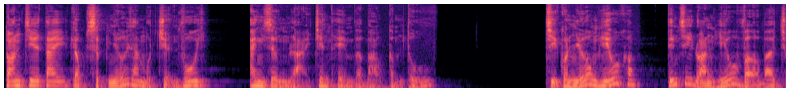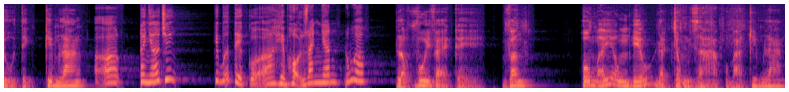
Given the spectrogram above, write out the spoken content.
Toàn chia tay, Lộc sực nhớ ra một chuyện vui. Anh dừng lại trên thềm và bảo Cẩm Tú. Chị còn nhớ ông Hiếu không? Tiến sĩ đoàn Hiếu, vợ bà chủ tịch Kim Lang. Ờ, tôi nhớ chứ cái bữa tiệc của Hiệp hội Doanh nhân đúng không? Lộc vui vẻ kể, vâng, hôm ấy ông Hiếu là chồng giả của bà Kim Lang,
